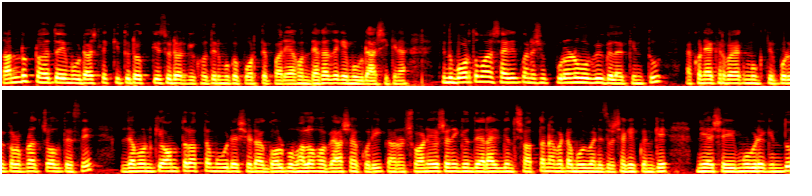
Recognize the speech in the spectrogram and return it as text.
তাণ্ডবটা হয়তো এই মুভিটা আসলে কিছুটা কিছুটা আর কি ক্ষতির মুখে পড়তে পারে। এখন দেখা যাক এই মুভিটা আসে কিনা। কিন্তু বর্তমানে শাকিব খানের সব পুরোনো মুভিগুলো কিন্তু এখন একের পর এক মুক্তির পরিকল্পনা চলতেছে। যেমন কি অন্তরাত্মা মুভিটা সেটা গল্প ভালো হবে আশা করি। কারণ সোহানি হোসেনি কিন্তু এর আগে কিন্তু সত্তা নামে একটা মুভি বানিয়েছিল শাকিব খানকে নিয়ে সেই মুভিটা কিন্তু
